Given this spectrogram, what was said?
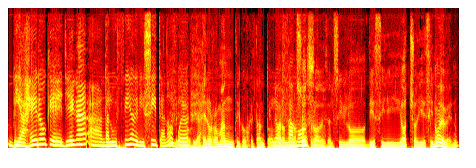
viajero que llega a Andalucía de visita, ¿no? Fue los viajeros románticos que tanto hablaron de nosotros desde el siglo XVIII, XIX, ¿no?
